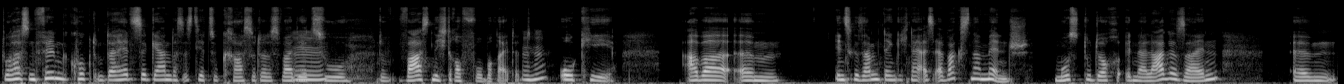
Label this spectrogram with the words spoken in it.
du hast einen Film geguckt und da hättest du gern, das ist dir zu krass oder das war dir zu, du warst nicht darauf vorbereitet. Okay. Aber ähm, insgesamt denke ich, na, als erwachsener Mensch musst du doch in der Lage sein, ähm,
